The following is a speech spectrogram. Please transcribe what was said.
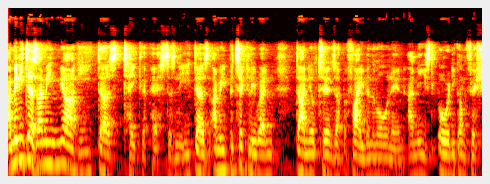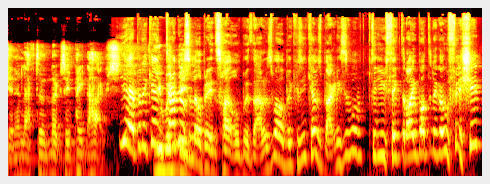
I mean, he does. I mean, Miyagi does take the piss, doesn't he? He does. I mean, particularly when Daniel turns up at five in the morning and he's already gone fishing and left a note saying paint the house. Yeah, but again, You Daniel's be- a little bit entitled with that as well because he comes back and he says, "Well, did you think that I wanted to go fishing?"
